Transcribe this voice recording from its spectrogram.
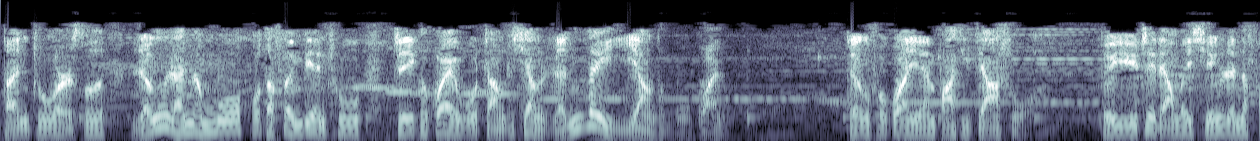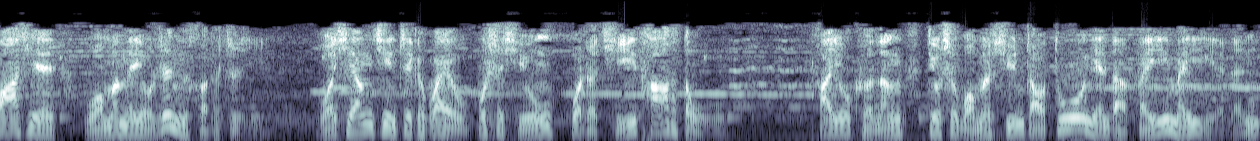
但朱尔斯仍然能模糊的分辨出这个怪物长着像人类一样的五官。政府官员巴基加说。对于这两位行人的发现，我们没有任何的质疑。我相信这个怪物不是熊或者其他的动物，它有可能就是我们寻找多年的北美野人。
